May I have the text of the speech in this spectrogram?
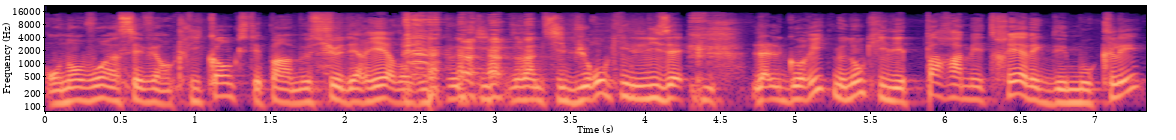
on envoie un CV en cliquant, que ce n'était pas un monsieur derrière dans, un petit bureau qui le lisait. L'algorithme, donc, il est paramétré avec des mots-clés.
